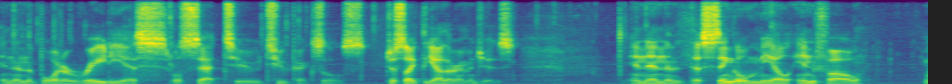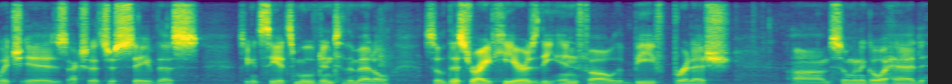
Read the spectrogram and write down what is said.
And then the border radius will set to 2 pixels just like the other images. And then the, the single meal info, which is, actually let's just save this. So you can see it's moved into the middle. So this right here is the info, the beef, British. Um, so I'm going to go ahead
